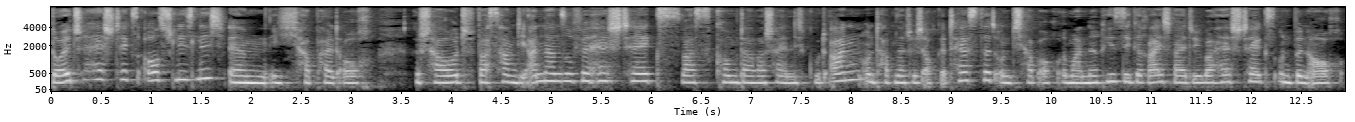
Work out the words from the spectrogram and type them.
deutsche Hashtags ausschließlich. Ähm, ich habe halt auch geschaut, was haben die anderen so für Hashtags, was kommt da wahrscheinlich gut an und habe natürlich auch getestet und ich habe auch immer eine riesige Reichweite über Hashtags und bin auch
